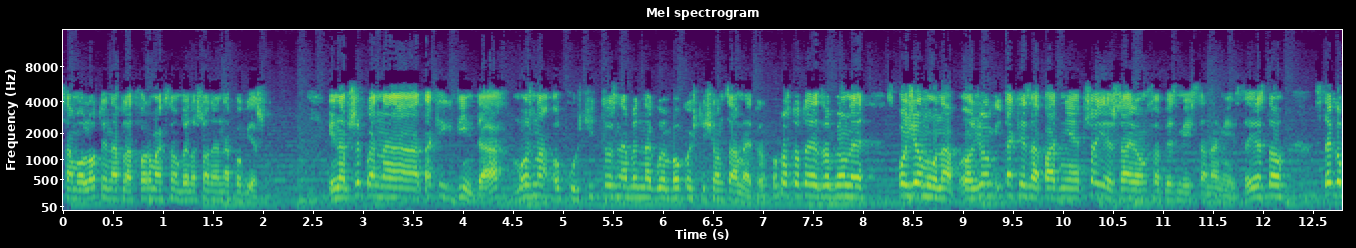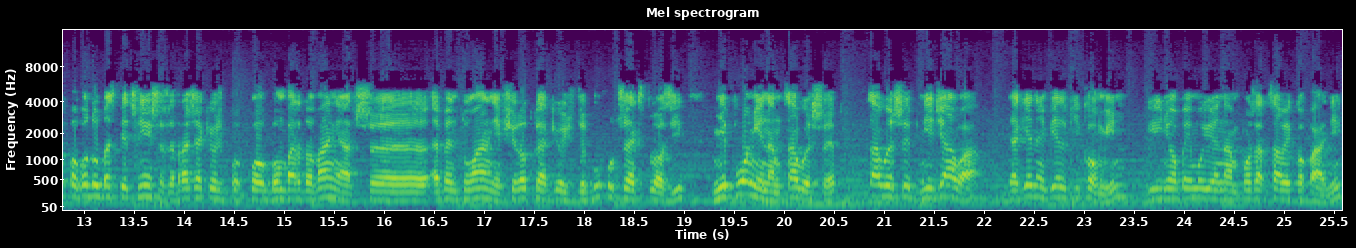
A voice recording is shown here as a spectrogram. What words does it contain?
samoloty na platformach są wynoszone na powierzchnię. I na przykład na takich windach można opuścić coś nawet na głębokość 1000 metrów. Po prostu to jest zrobione z poziomu na poziom i takie zapadnie przejeżdżają sobie z miejsca na miejsce. Jest to z tego powodu bezpieczniejsze, że w razie jakiegoś bombardowania, czy ewentualnie w środku jakiegoś wybuchu czy eksplozji, nie płonie nam cały szyb, cały szyb nie działa jak jeden wielki komin i nie obejmuje nam pożar całej kopalni,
